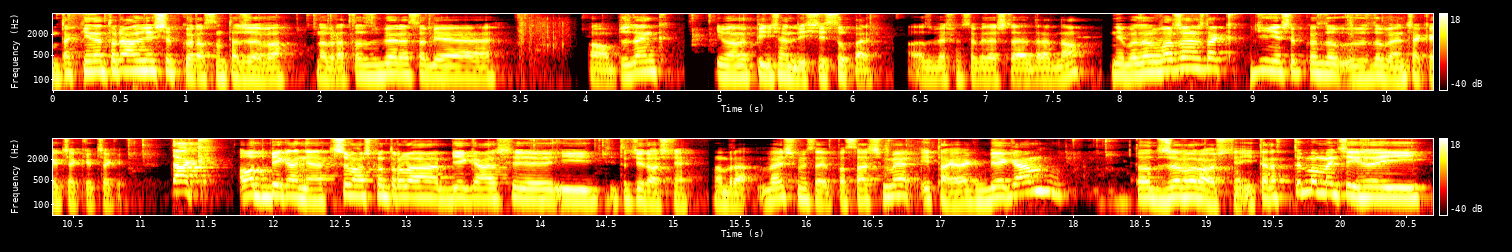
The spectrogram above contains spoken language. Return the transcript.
No tak nienaturalnie szybko rosną te drzewa. Dobra, to zbiorę sobie... O, brzdęk. I mamy 50 liści, super. O, zbierzmy sobie też te drewno. Nie, bo zauważyłem, że tak dziwnie szybko zdo- zdobyłem. Czekaj, czekaj, czekaj. Tak! Od biegania. Trzymasz kontrola, biegasz y, i, i to ci rośnie. Dobra, weźmy sobie, posadźmy. I tak, jak biegam, to drzewo rośnie. I teraz w tym momencie, jeżeli...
